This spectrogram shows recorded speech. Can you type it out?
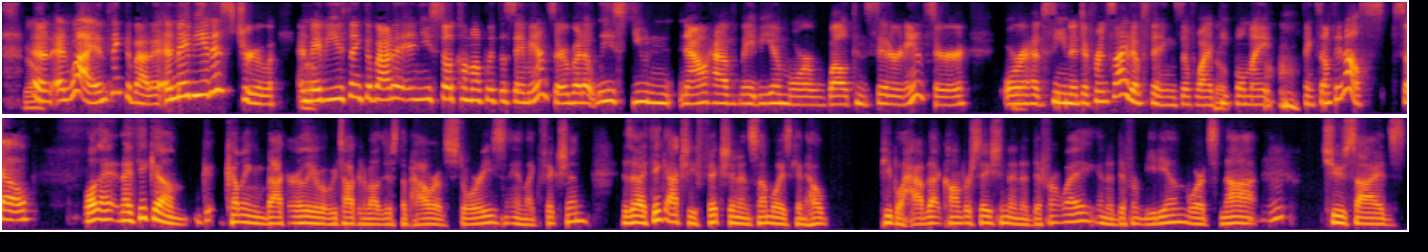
yeah. and, and why? And think about it. And maybe it is true. And yeah. maybe you think about it and you still come up with the same answer but at least you now have maybe a more well considered answer or have seen a different side of things of why yep. people might think something else. So, well, and I think um, coming back earlier, what we are talking about, just the power of stories and like fiction, is that I think actually fiction in some ways can help people have that conversation in a different way, in a different medium, where it's not mm-hmm. choose sides,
